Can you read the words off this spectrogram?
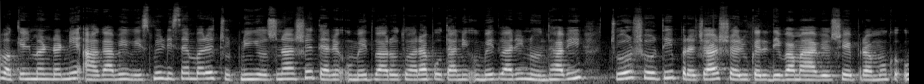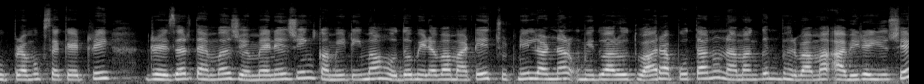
વકીલ મંડળની આગામી વીસમી ડિસેમ્બરે ચૂંટણી યોજનાશે ત્યારે ઉમેદવારો દ્વારા પોતાની ઉમેદવારી નોંધાવી જોરશોરથી પ્રચાર શરૂ કરી દેવામાં આવ્યો છે. પ્રમુખ, ઉપપ્રમુખ, સેક્રેટરી ડ્રેઝર તેમજ મેનેજિંગ કમિટીમાં હોદ્દો મેળવવા માટે ચૂંટણી લડનાર ઉમેદવારો દ્વારા પોતાનું નામાંકન ભરવામાં આવી રહ્યું છે.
